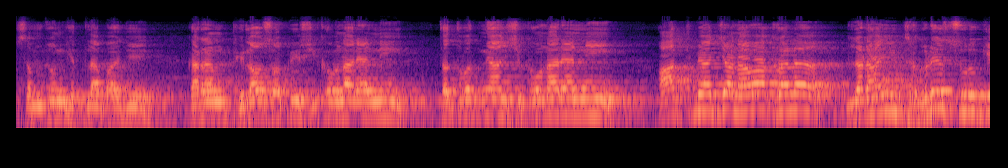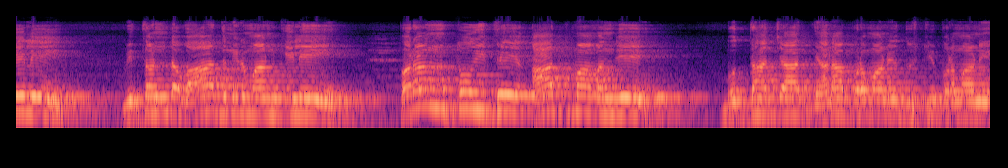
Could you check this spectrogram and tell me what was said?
समजून घेतला पाहिजे. कारण फिलॉसॉफी शिकवणाऱ्यांनी तत्त्वज्ञान शिकवणाऱ्यांनी आत्म्याच्या नावाखानं लढाई झगडे सुरू केले वितंडवाद निर्माण केले. परंतु इथे आत्मा म्हणजे बुद्धाच्या ज्ञानाप्रमाणे दृष्टीप्रमाणे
